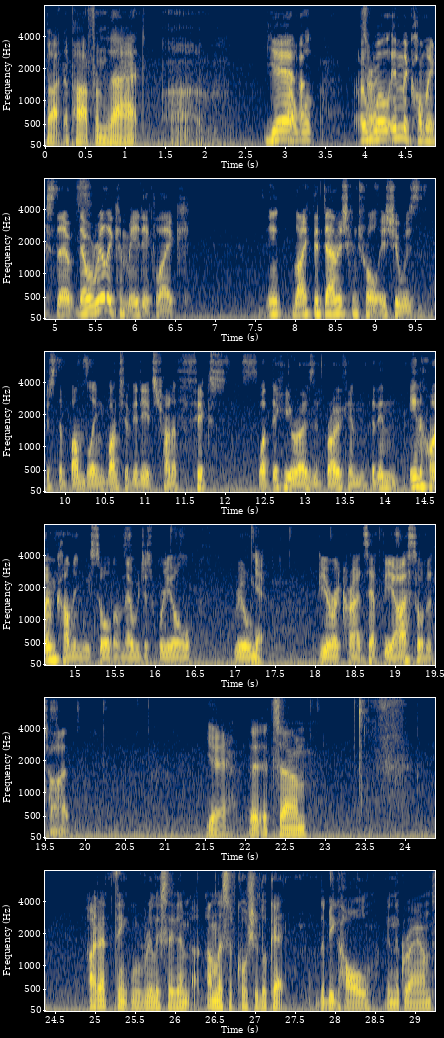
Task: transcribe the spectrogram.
but apart from that, uh, Yeah, oh, well, uh, well, in the comics, they they were really comedic. Like, in, like the damage control issue was just a bumbling bunch of idiots trying to fix what the heroes had broken. But in in Homecoming, we saw them; they were just real, real Yeah. Bureaucrats, FBI sort of type. yeah, it's um. I don't think we'll really see them unless, of course, you look at the big hole in the ground.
